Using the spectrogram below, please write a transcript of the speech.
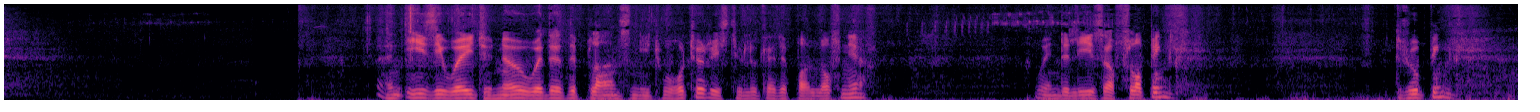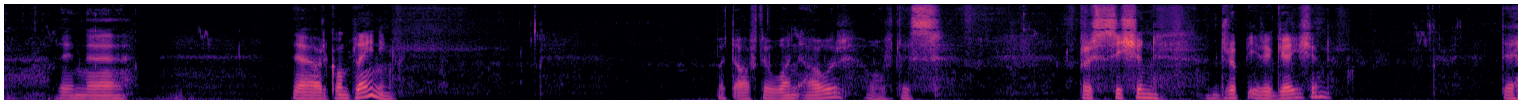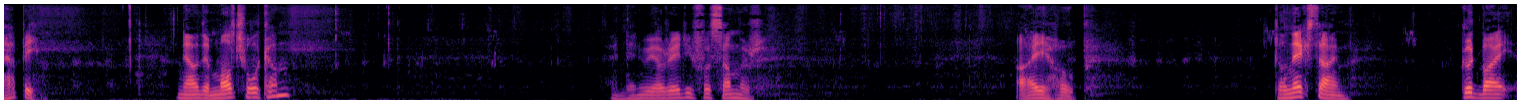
An easy way to know whether the plants need water is to look at the Paulownia when the leaves are flopping, drooping, then uh, they are complaining. But after one hour of this precision drip irrigation they're happy. Now the mulch will come. And then we are ready for summer. I hope. Till next time, goodbye.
